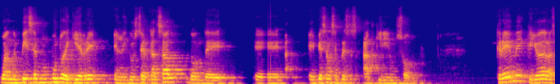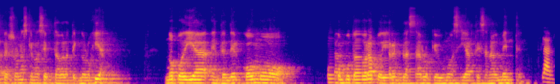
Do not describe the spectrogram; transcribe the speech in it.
cuando empieza un punto de quiebre en la industria del calzado, donde eh, empiezan las empresas a adquirir un software. Créeme que yo era de las personas que no aceptaba la tecnología. No podía entender cómo una computadora podía reemplazar lo que uno hacía artesanalmente. Claro.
